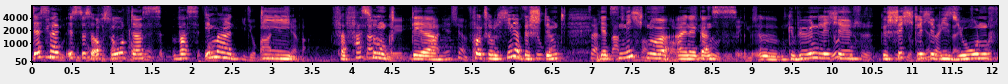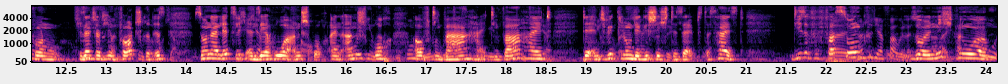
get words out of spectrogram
deshalb ist es auch so, dass was immer die Verfassung der Volksrepublik China bestimmt, jetzt nicht nur eine ganz äh, gewöhnliche geschichtliche Vision von gesellschaftlichem Fortschritt ist, sondern letztlich ein sehr hoher Anspruch, ein Anspruch auf die Wahrheit, die Wahrheit der Entwicklung der Geschichte selbst. Das heißt, diese Verfassung soll nicht nur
